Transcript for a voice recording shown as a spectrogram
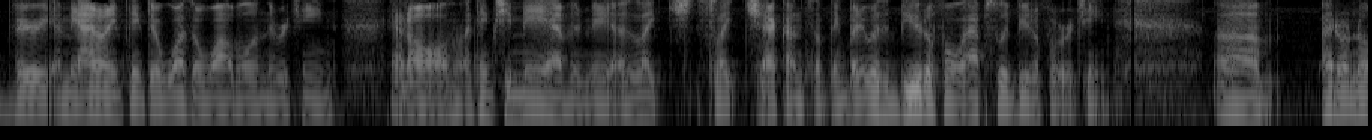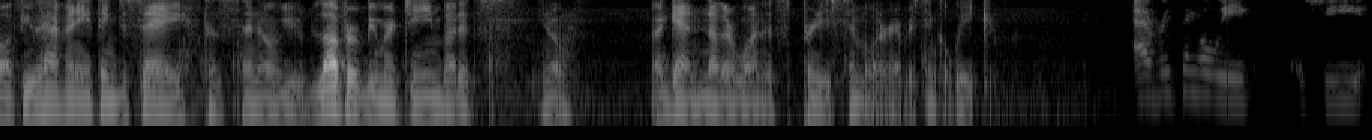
very. I mean, I don't even think there was a wobble in the routine at all. I think she may have maybe a like slight check on something, but it was a beautiful, absolutely beautiful routine. Um, I don't know if you have anything to say because I know you love her beam routine, but it's you know again another one that's pretty similar every single week. Every single week, she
